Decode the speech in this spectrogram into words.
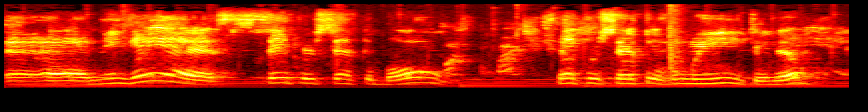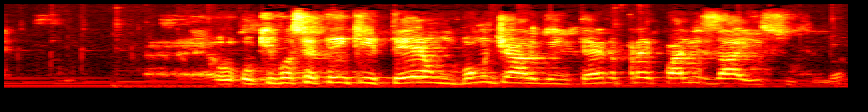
É, é, ninguém é 100% bom, 100% ruim, entendeu? É, o, o que você tem que ter é um bom diálogo interno para equalizar isso, entendeu?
